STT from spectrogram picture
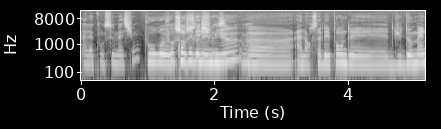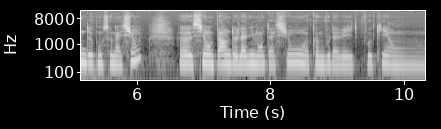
à la consommation Pour, euh, changer les consommer choses mieux, Ouais. alors ça dépend des- du domaine de consommation. Si on parle de l'alimentation, comme vous l'avez évoqué en,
